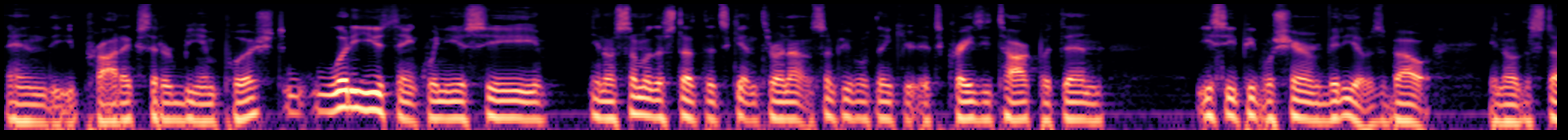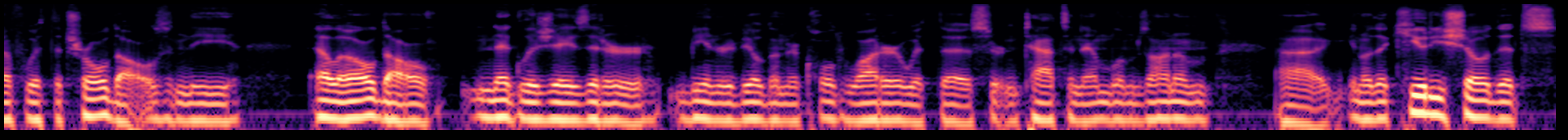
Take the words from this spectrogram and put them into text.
and the products that are being pushed. What do you think when you see, you know, some of the stuff that's getting thrown out? And some people think it's crazy talk, but then you see people sharing videos about, you know, the stuff with the troll dolls and the LOL doll negligees that are being revealed under cold water with certain tats and emblems on them. Uh, you know, the cutie show that's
